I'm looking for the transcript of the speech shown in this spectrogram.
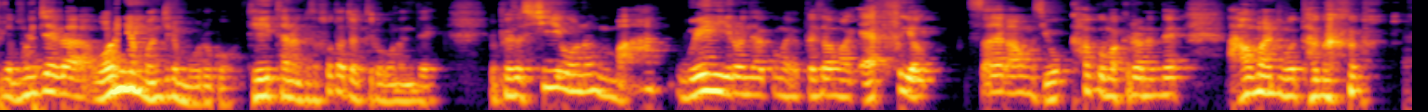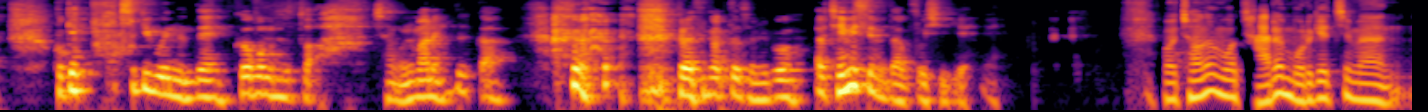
근데 그렇죠. 문제가 원인은 뭔지를 모르고 데이터는 계속 쏟아져 들어오는데 옆에서 CEO는 막 왜 이러냐고 막 옆에서 막 F 역 써가면서 욕하고 막 그러는데 아무 말도 못하고 고개 푹 숙이고 있는데 그거 보면서 또 아 참 얼마나 힘들까 그런 생각도 들고 아, 재밌습니다 보시기에 뭐 저는 뭐 잘은 모르겠지만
